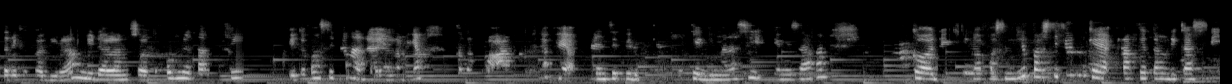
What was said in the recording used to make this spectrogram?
tadi kakak bilang di dalam suatu pemerintahan itu pasti kan ada yang namanya ketakwaan. Kayak prinsip hidup kayak gimana sih? Kayak misalkan kalau di khilafah sendiri pasti kan kayak rakyat yang dikasih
